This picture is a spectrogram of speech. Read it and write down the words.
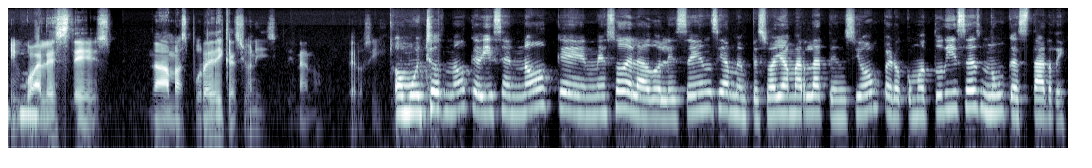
Igual este es nada más pura dedicación y disciplina, ¿no? pero sí. O muchos, ¿no? Que dicen, no, que en eso de la adolescencia me empezó a llamar la atención, pero como tú dices, nunca es tarde.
